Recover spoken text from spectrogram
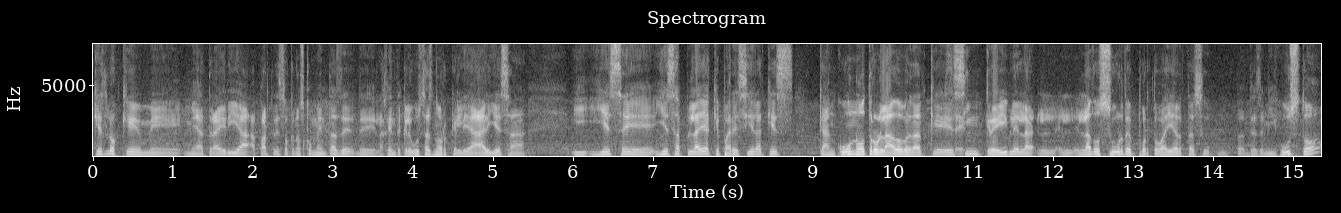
¿qué es lo que me, me, atraería, aparte de eso que nos comentas de, de, la gente que le gusta snorkelear y esa, y, y, ese, y esa playa que pareciera que es Cancún, otro lado, ¿verdad? Que es increíble, la- el, el- lado sur de Puerto Vallarta, desde mi gusto,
